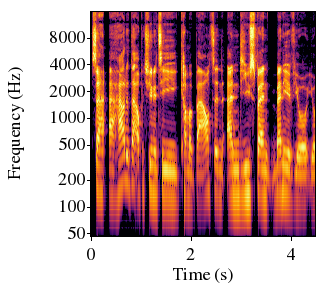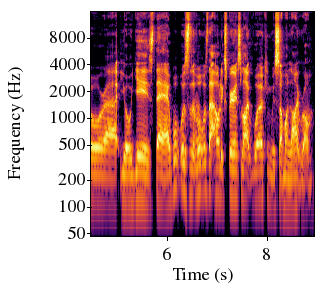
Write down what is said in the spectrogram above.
So how did that opportunity opportunity come about, and and you spent many of your your uh, your years there. What was the, what was that whole experience like working with someone like Ron?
